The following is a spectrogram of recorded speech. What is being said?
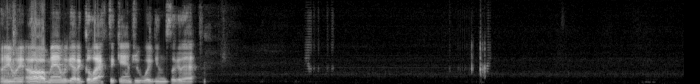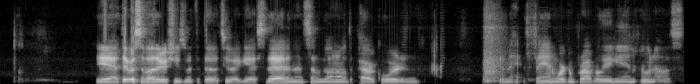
Anyway, oh man, we got a galactic Andrew Wiggins. Look at that. Yeah, there was some other issues with it though too, I guess. That and then something going on with the power cord and getting the fan working properly again. Who knows?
